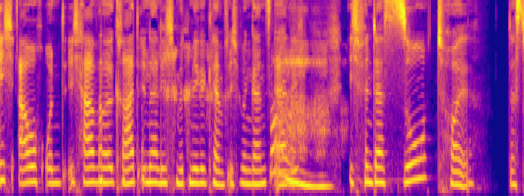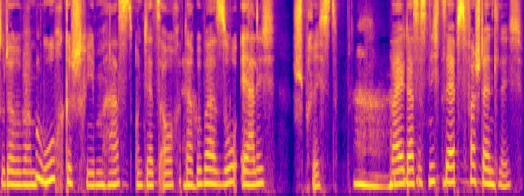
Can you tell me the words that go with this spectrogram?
ich auch. Und ich habe gerade innerlich mit mir gekämpft. Ich bin ganz ehrlich. Ah. Ich finde das so toll, dass du darüber ein Buch geschrieben hast und jetzt auch ja. darüber so ehrlich sprichst. Ah. Weil das ist nicht selbstverständlich.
